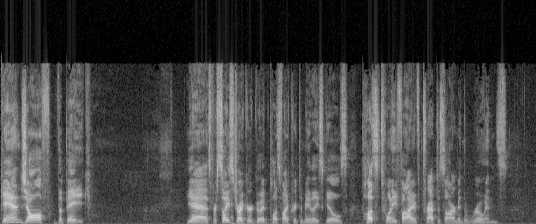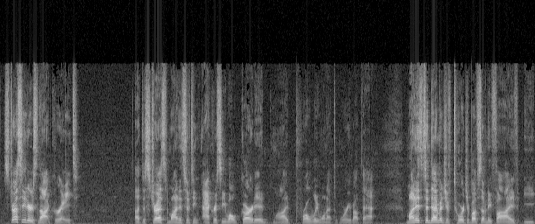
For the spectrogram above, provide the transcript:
Ganjolf the Bake. Yeah, it's Precise Striker, good. Plus 5 crit to melee skills. Plus 25 Trap Disarm in the Ruins. Stress Eater is not great. Uh, Distress, minus 15 accuracy while guarded. Well, I probably won't have to worry about that. Minus 10 damage if Torch above 75. Eek.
